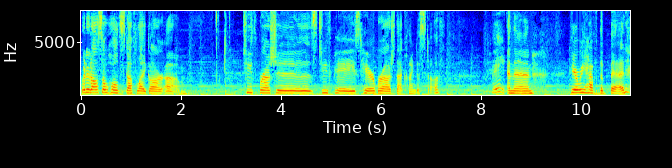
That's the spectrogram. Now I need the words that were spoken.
But it also holds stuff like our um, toothbrushes, toothpaste, hairbrush, that kind of stuff. Okay, and then here we have the bed.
